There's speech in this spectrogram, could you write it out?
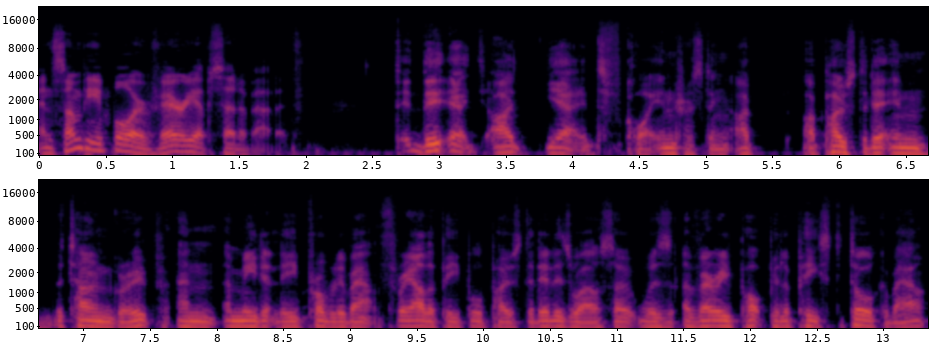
and some people are very upset about it. The, uh, I yeah, it's quite interesting. I I posted it in the Tone group, and immediately, probably about three other people posted it as well. So it was a very popular piece to talk about,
